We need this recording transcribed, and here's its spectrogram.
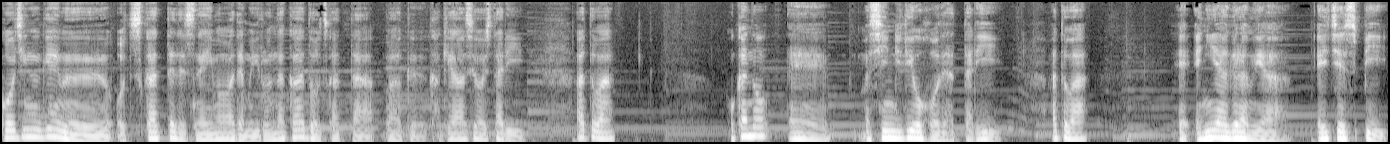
コーチングゲームを使ってですね今までもいろんなカードを使ったワーク掛け合わせをしたりあとは他の、えー、心理療法であったりあとはエニアグラムや HSP、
